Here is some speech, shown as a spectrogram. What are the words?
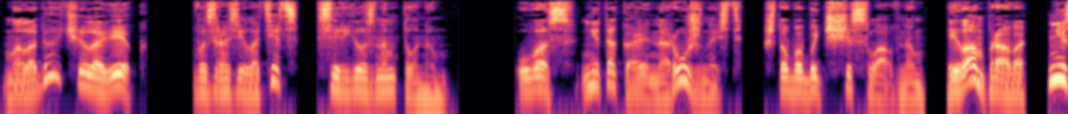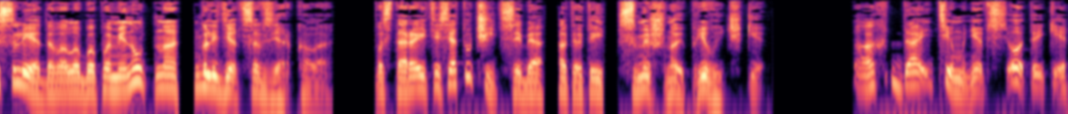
«Молодой человек», — возразил отец серьезным тоном, — «у вас не такая наружность, чтобы быть тщеславным, и вам, право, не следовало бы поминутно глядеться в зеркало. Постарайтесь отучить себя от этой смешной привычки. — Ах, дайте мне все-таки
